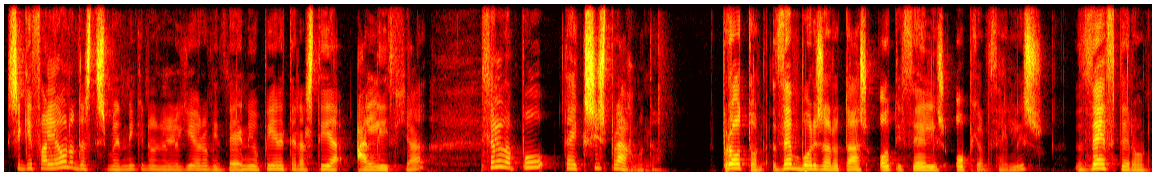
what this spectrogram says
συγκεφαλαιώνοντας τη σημερινή κοινωνιολογία ώρα 0, η οποία είναι τεραστία αλήθεια, θέλω να πω τα εξής πράγματα. Πρώτον, δεν μπορείς να ρωτάς ό,τι θέλεις όποιον θέλεις. Δεύτερον,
